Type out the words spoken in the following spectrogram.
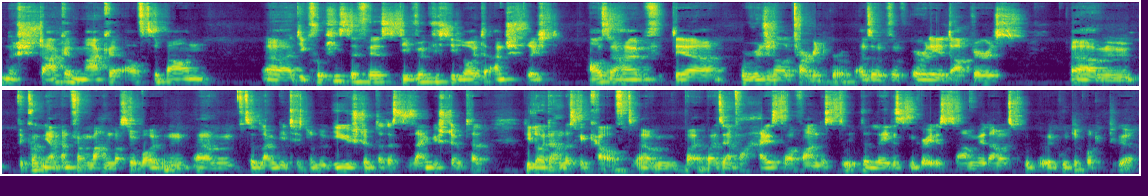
eine starke Marke aufzubauen, äh, die cohesive ist, die wirklich die Leute anspricht außerhalb der Original Target Group, also so Early Adopters. Ähm, wir konnten ja am Anfang machen, was wir wollten, ähm, solange die Technologie gestimmt hat, das Design gestimmt hat. Die Leute haben das gekauft, ähm, weil, weil sie einfach heiß drauf waren, dass die, the latest and greatest haben wir damals gute, gute Produkte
